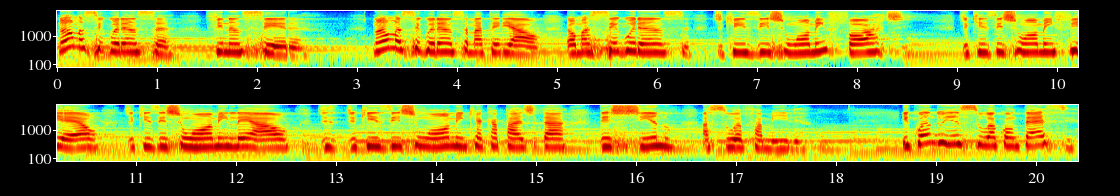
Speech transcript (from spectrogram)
Não é uma segurança financeira, não é uma segurança material, é uma segurança de que existe um homem forte, de que existe um homem fiel, de que existe um homem leal, de, de que existe um homem que é capaz de dar destino à sua família. E quando isso acontece,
